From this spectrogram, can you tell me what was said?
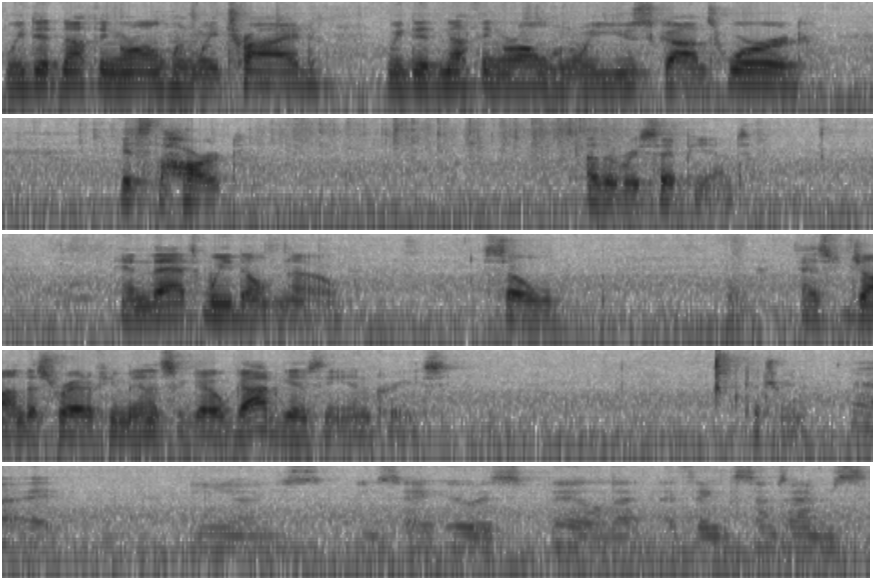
we did nothing wrong when we tried, we did nothing wrong when we used God's word. It's the heart of the recipient. And that we don't know. So, as John just read a few minutes ago, God gives the increase. Katrina. It, you know, you, you say who is has failed. I, I think sometimes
